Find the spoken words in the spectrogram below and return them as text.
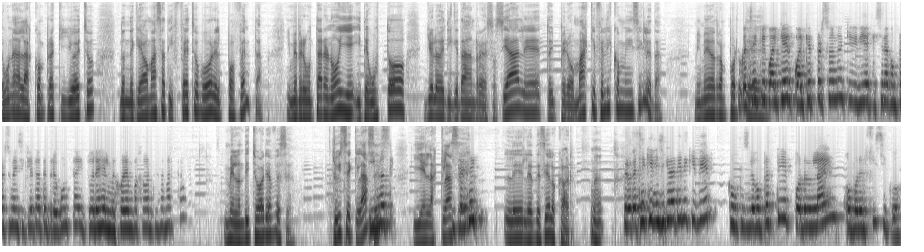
una de las compras que yo he hecho donde quedaba más satisfecho por el postventa. Y me preguntaron, oye, ¿y te gustó? Yo lo etiquetaba en redes sociales, estoy pero más que feliz con mi bicicleta. Mi medio de transporte. ¿Cachai que cualquier, cualquier persona que hoy quisiera comprarse una bicicleta te pregunta y tú eres el mejor embajador de esa marca? Me lo han dicho varias veces. Yo hice clases y, en las clases les decía a los cabros. Pero que que ni siquiera tiene que ver con que si lo compraste por online o por el físico.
